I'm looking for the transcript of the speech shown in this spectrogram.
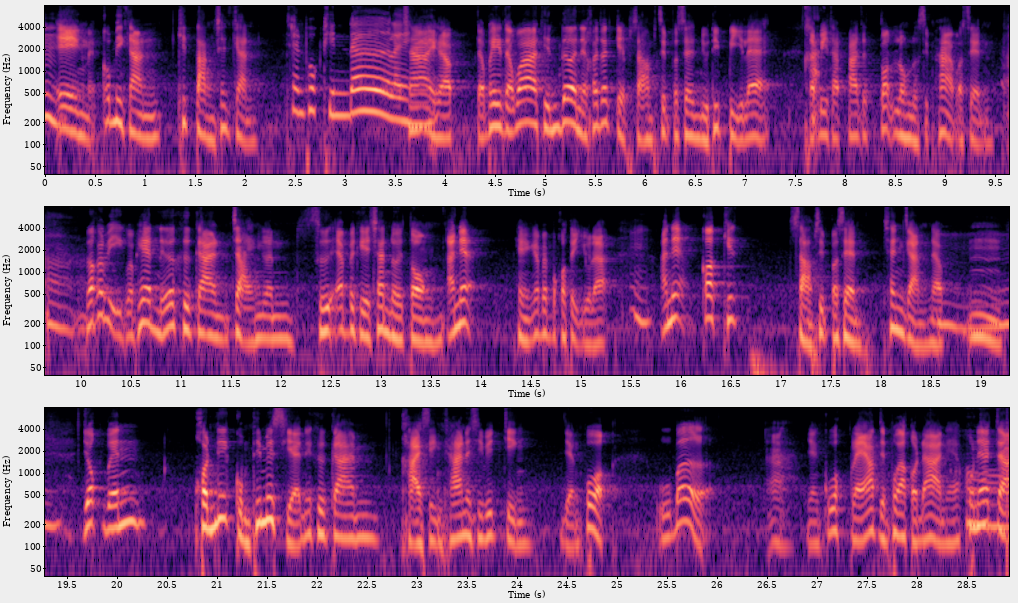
อืมเองเนี่ยก็มีการคิดตังค์เช่นกัน เช่นพวก tinder อะไรอย่างใช่เงี้ยครับ แต่เพียงแต่ว่า Tinder เนี่ยเขาจะเก็บ 30%อยู่ที่ปีแรก แต่ค่ะปีถัดมาจะลดลงเหลือ 15%อ่าแล้วก็มีอีกประเภทหนึงก็คือการจ่ายเงินซื้อแอปพลิเคชันโดยตรง อันเนี้ยเห็นกันเป็นปกติอยู่แล้วอืมอันเนี้ยก็คิด 30%เช่นกันนะครับอืมอืมยกเว้นคนที่กลุ่มที่ไม่เสียนี่คือการขายสินค้าในชีวิตจริง อย่างพวก Uber อะอย่างพวก Grab อย่างพวก Agoda เนี่ยพวกเนี้ยจะ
